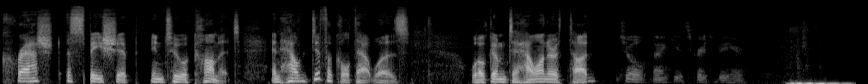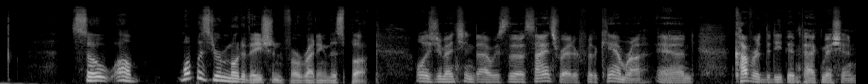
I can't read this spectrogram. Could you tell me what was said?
crashed a spaceship into a comet and how difficult that was. Welcome to How on Earth, Todd. Joel, thank you. It's great to be here. So, uh, what was your motivation for writing this book? Well, as you mentioned, I was the science writer for the camera and covered the Deep Impact mission,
